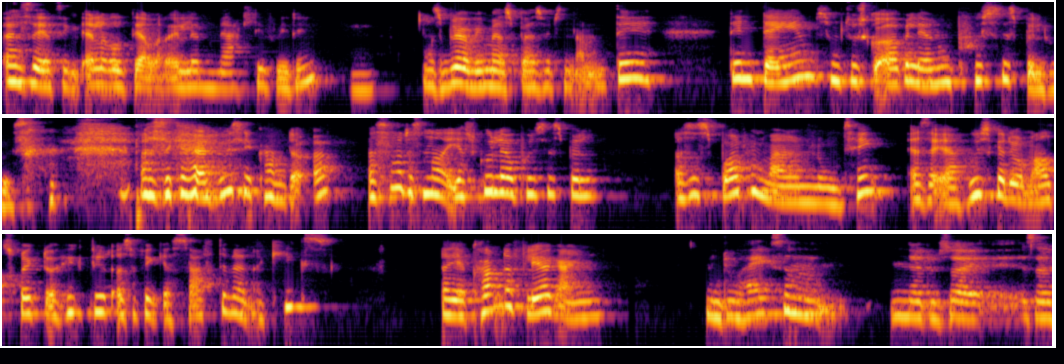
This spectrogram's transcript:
Altså jeg tænkte, allerede der var der et eller andet mærkeligt ved det, ikke? Mm. Og så blev jeg ved med at spørge, så sådan, "Jamen, det, det er en dame, som du skal op og lave nogle puslespil hos. og så kan jeg huske, at jeg kom derop, og så var der sådan noget, jeg skulle lave puslespil. Og så spurgte hun mig om nogle ting. Altså jeg husker, det var meget trygt og hyggeligt, og så fik jeg saftevand og kiks. Og jeg kom der flere gange. Men du har ikke sådan, når du så, altså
